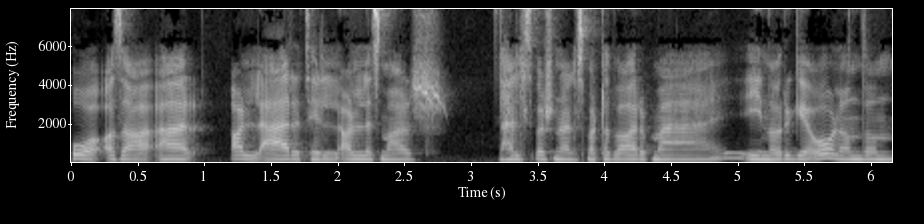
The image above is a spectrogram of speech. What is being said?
Og altså, jeg har all ære til alle som har helsepersonell som har tatt vare på meg i Norge og London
